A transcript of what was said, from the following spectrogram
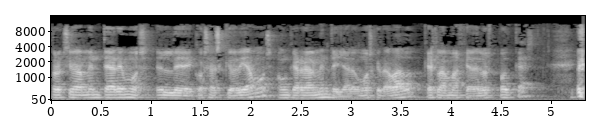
próximamente haremos el de cosas que odiamos, aunque realmente ya lo hemos grabado, que es la magia de los podcasts.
